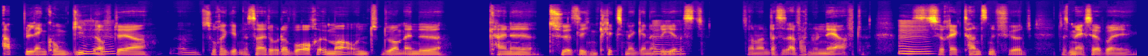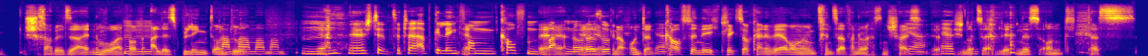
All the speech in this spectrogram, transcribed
Ablenkung gibt Mhm. auf der ähm, Suchergebnisseite oder wo auch immer und du am Ende keine zusätzlichen Klicks mehr generierst. Sondern dass es einfach nur nervt. Dass Mhm. es zu Rektanzen führt. Das merkst du ja bei Schrabbelseiten, wo einfach Mhm. alles blinkt und Bam, bam, bam, bam. Mhm. Ja. stimmt. Total abgelenkt Ja. vom Kaufen-Button ja, oder ja, so. Genau. Und dann Ja. kaufst du nicht, klickst auch keine Werbung und findest einfach nur, hast ein scheiß Ja, äh, ja. Nutzererlebnis und das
